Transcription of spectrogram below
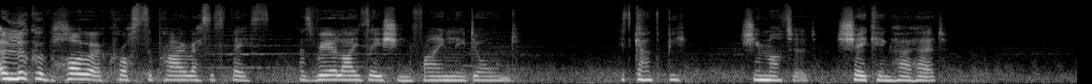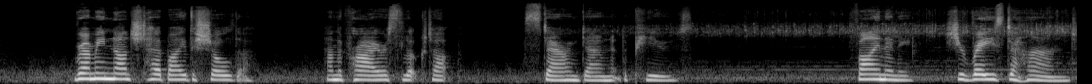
A look of horror crossed the prioress's face as realization finally dawned. It can't be, she muttered, shaking her head. Remy nudged her by the shoulder, and the prioress looked up, staring down at the pews. Finally, she raised a hand,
